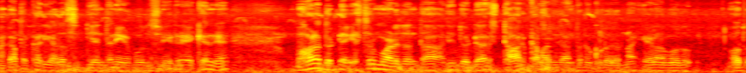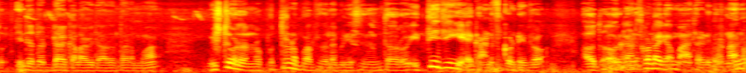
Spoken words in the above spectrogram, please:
ಆಘಾತಕಾರಿಯಾದ ಸುದ್ದಿ ಅಂತಲೇ ಹೇಳ್ಬೋದು ಸ್ನೇಹಿತರೆ. ಯಾಕೆಂದರೆ ಬಹಳ ದೊಡ್ಡ ಹೆಸರು ಮಾಡಿದಂಥ ಅತಿ ದೊಡ್ಡ ಸ್ಟಾರ್ ಕಲಾವಿದ ಅಂತಲೂ ಕೂಡ ಇವ್ರನ್ನ ಹೇಳಬಹುದು. ಹೌದು, ಇಂಥ ದೊಡ್ಡ ಕಲಾವಿದ ಆದಂಥ ನಮ್ಮ ವಿಷ್ಣುವರ್ಧನ ಪುತ್ರನ ಪಾತ್ರದಲ್ಲಿ ಅಭಿನಯಿಸಿದಂಥವರು ಇತ್ತೀಚೆಗೆ ಕಾಣಿಸ್ಕೊಂಡಿದ್ರು. ಹೌದು, ಅವ್ರು ಕಾಣಿಸ್ಕೊಂಡಾಗ ಮಾತಾಡಿದರು. ನಾನು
